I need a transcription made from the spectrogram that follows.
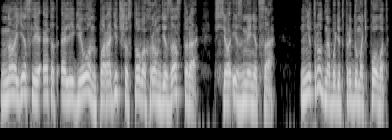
Но если этот Легион породит шестого Хром-Дизастера, все изменится. Нетрудно будет придумать повод,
